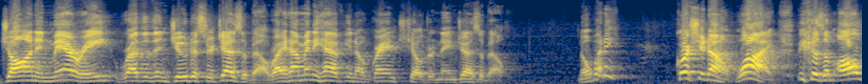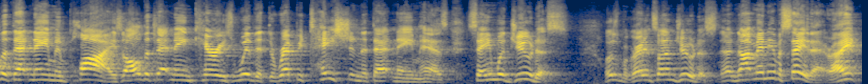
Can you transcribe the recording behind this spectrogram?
John and Mary rather than Judas or Jezebel, right? How many have, you know, grandchildren named Jezebel? Nobody? Of course you don't. Why? Because of all that that name implies, all that that name carries with it, the reputation that that name has. Same with Judas. Well, this is my grandson Judas. Not many of us say that, right?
